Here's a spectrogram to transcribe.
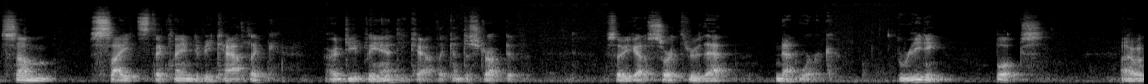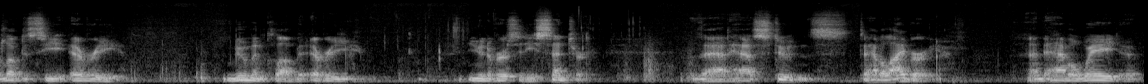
Some sites that claim to be Catholic are deeply anti Catholic and destructive. So you got to sort through that network. Reading books. I would love to see every Newman Club, every university center that has students to have a library and to have a way to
